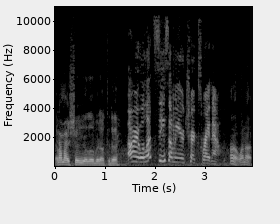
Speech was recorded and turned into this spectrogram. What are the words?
that I might show you a little bit of today. All right, well, let's see some of your tricks right now. Oh, why not?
